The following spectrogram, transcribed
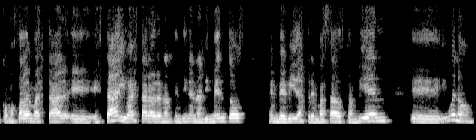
como saben, va a estar, eh, está y va a estar ahora en Argentina en alimentos, en bebidas preenvasados también, eh, y bueno,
